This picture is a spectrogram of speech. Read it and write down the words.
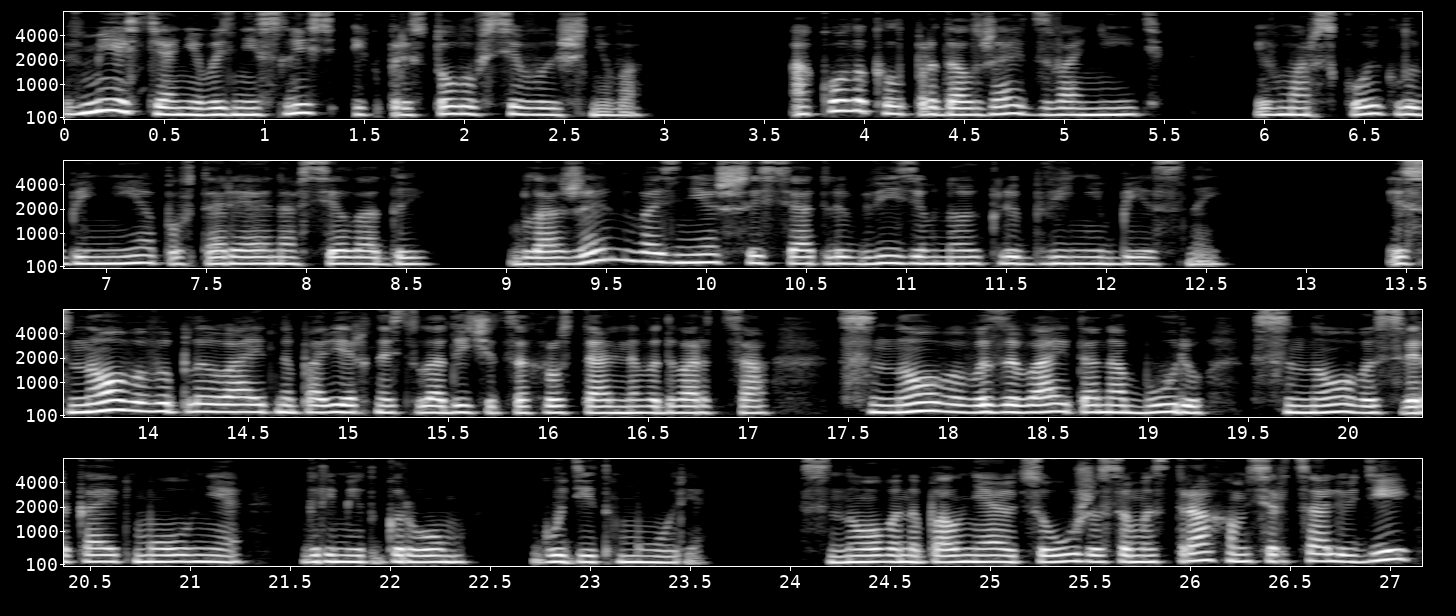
Вместе они вознеслись и к престолу Всевышнего. А колокол продолжает звонить, и в морской глубине, повторяя на все лады, «Блажен, вознесшийся от любви земной к любви небесной». И снова выплывает на поверхность владычица хрустального дворца, снова вызывает она бурю, снова сверкает молния, гремит гром, гудит море. Снова наполняются ужасом и страхом сердца людей,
